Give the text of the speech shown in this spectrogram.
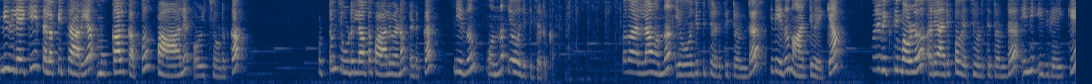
ഇനി ഇതിലേക്ക് തിളപ്പിച്ചാറിയ മുക്കാൽ കപ്പ് പാൽ ഒഴിച്ചു കൊടുക്കാം. ഒട്ടും ചൂടില്ലാത്ത പാൽ വേണം എടുക്കാൻ. ഇനി ഇതും ഒന്ന് യോജിപ്പിച്ചെടുക്കാം. അപ്പോൾ അതെല്ലാം ഒന്ന് യോജിപ്പിച്ചെടുത്തിട്ടുണ്ട്. ഇനി ഇത് മാറ്റി വയ്ക്കാം. ഒരു മിക്സിംഗ് ബൗളിൽ ഒരു അരിപ്പ വെച്ച് കൊടുത്തിട്ടുണ്ട്. ഇനി ഇതിലേക്ക്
